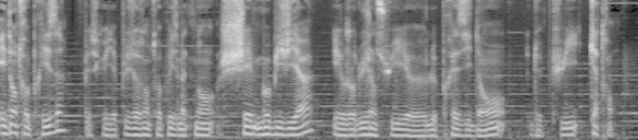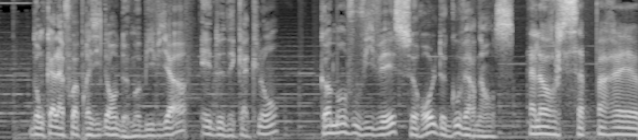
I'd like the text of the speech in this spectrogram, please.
et d'entreprise puisqu'il y a plusieurs entreprises maintenant chez Mobivia, et aujourd'hui j'en suis euh, le président depuis 4 ans. Donc à la fois président de Mobivia et de Decathlon, comment vous vivez ce rôle de gouvernance? Alors, ça paraît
